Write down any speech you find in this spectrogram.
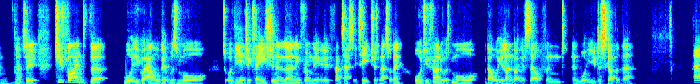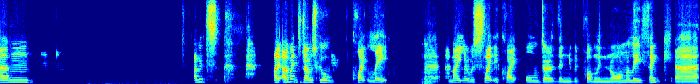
Mm, Absolutely. Do you find that what you got out of it was more sort of the education and learning from the fantastic teachers and that sort of thing, or do you found it was more about what you learned about yourself and and what you discovered there? Um, I would. I went to drama school quite late. Uh, my year was slightly quite older than you would probably normally think. Uh,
